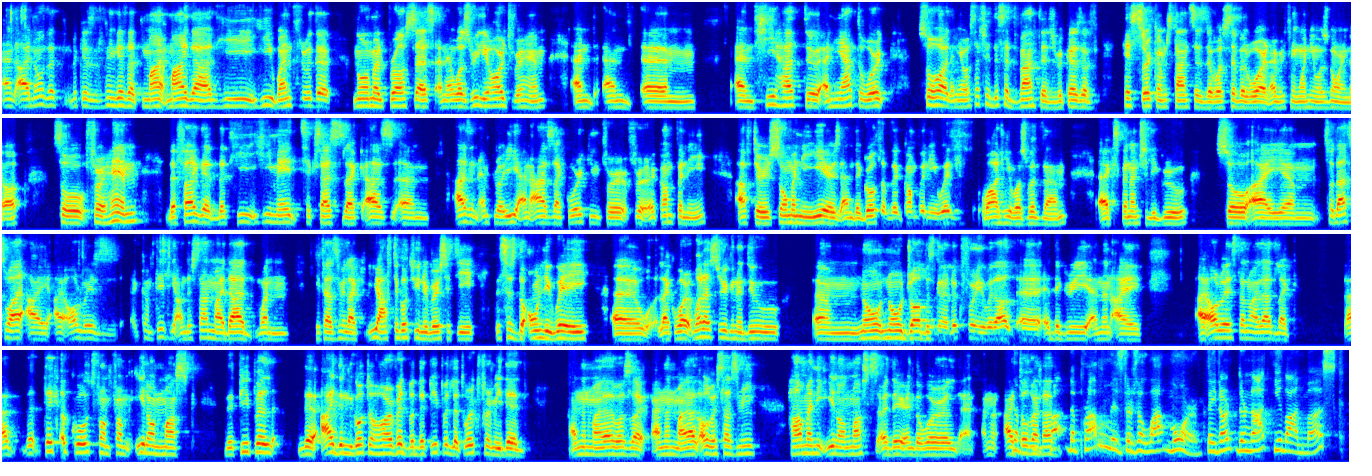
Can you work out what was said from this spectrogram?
and I know that because the thing is that my my dad he he went through the normal process, and it was really hard for him, and and um and he had to and he had to work so hard. And he was such a disadvantage because of his circumstances. There was civil war and everything when he was growing up. So for him the fact that, that he he made success like as um as an employee and as like working for for a company after so many years and the growth of the company with while he was with them exponentially grew. So i um so that's why i i always completely understand my dad when he tells me like you have to go to university. This is the only way uh, like what, what else are you gonna do? Um, no no job is gonna look for you without uh, a degree. And then i i always tell my dad like that, that take a quote from from elon musk. The people that i didn't go to harvard but the people that work for me did and then my dad was like and then my dad always tells me how many Elon Musks are there in the world? And, and I the, told my dad. The problem is there's a lot more. They don't. They're not Elon Musk,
